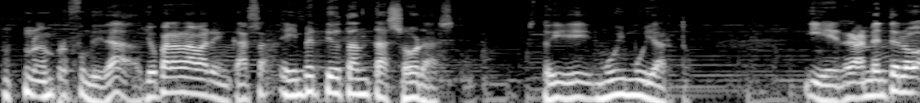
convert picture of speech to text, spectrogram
no en profundidad. Yo para grabar en casa he invertido tantas horas. Estoy muy, muy harto. Y realmente, lo,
